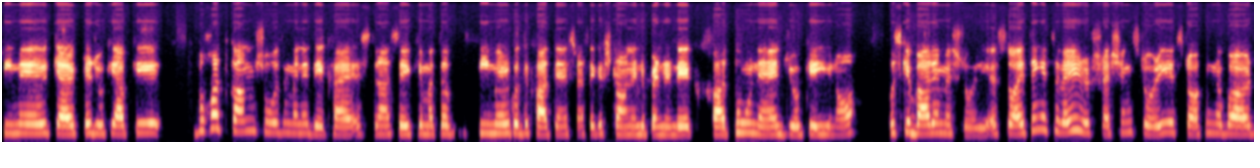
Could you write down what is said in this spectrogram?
female character جو کہ آپ کے بہت کم شوز میں نے دیکھا ہے اس طرح سے کہ مطلب فیمیل کو دکھاتے ہیں اس طرح سے کہ اسٹرانگ انڈیپینڈنٹ ایک خاتون ہے جو کہ یو نو اس کے بارے میں اسٹوری ہے۔ So I think it's a very refreshing story it's talking about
